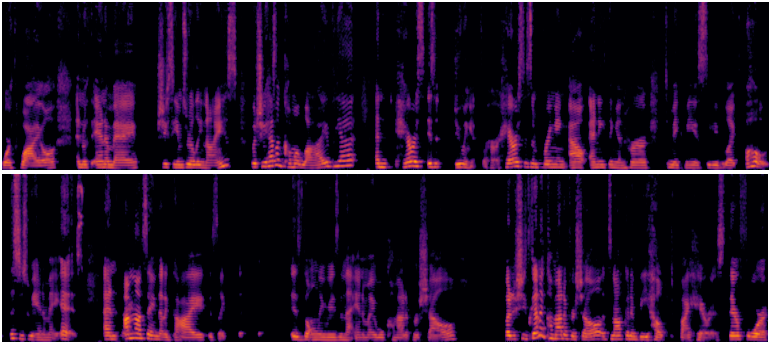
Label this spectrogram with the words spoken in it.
worthwhile. And with Anna-May, she seems really nice, but she hasn't come alive yet. And Harris isn't doing it for her. Harris isn't bringing out anything in her to make me see, like, oh, this is who Anna-May is. And I'm not saying that a guy is like, is the only reason that Anna-May will come out of her shell. But if she's gonna come out of her shell, it's not gonna be helped by Harris. Therefore,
